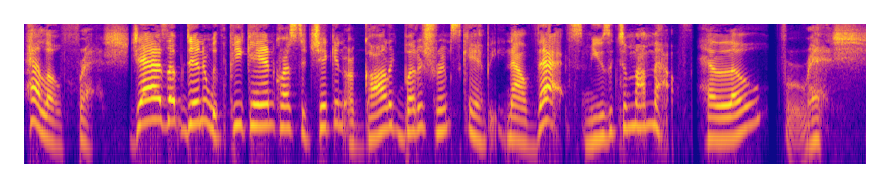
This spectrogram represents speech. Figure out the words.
Hello Fresh. Jazz up dinner with pecan-crusted chicken or garlic butter shrimp scampi. Now that's music to my mouth. Hello Fresh.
